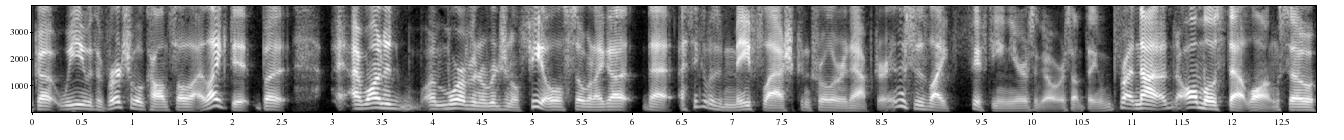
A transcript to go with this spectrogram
got Wii with a virtual console, I liked it, but I wanted more of an original feel. So when I got that, I think it was a Mayflash controller adapter, and this is like 15 years ago or something, not almost that long. So,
